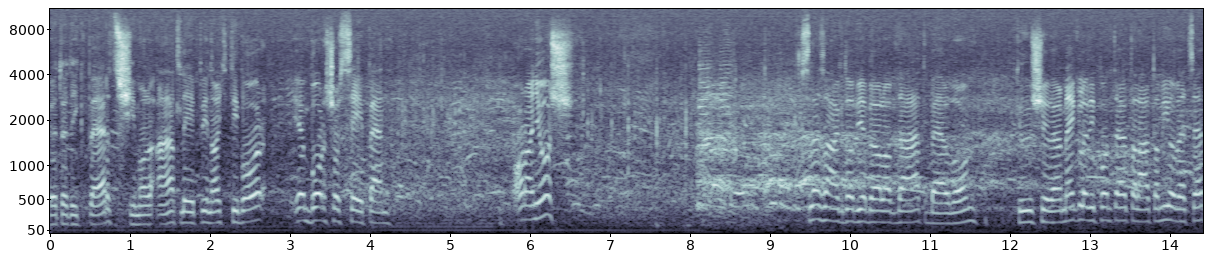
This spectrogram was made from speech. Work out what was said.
Ötödik perc, sima átlépi Nagy Tibor, jön Borsos szépen. Aranyos. Szlezák dobja be a labdát, Belvon. Külsővel meglövi, pont eltalálta Miovecet.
